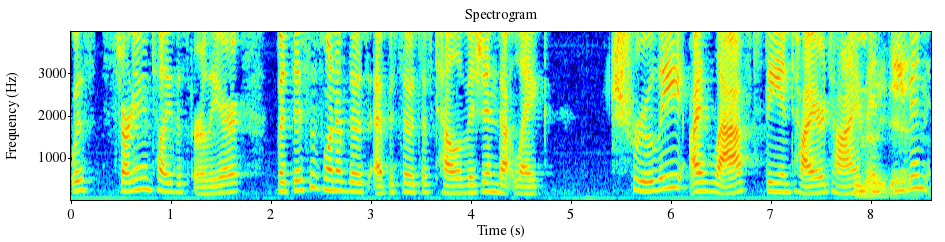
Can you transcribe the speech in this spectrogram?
was starting to tell you this earlier, but this is one of those episodes of television that like truly I laughed the entire time really and did. even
